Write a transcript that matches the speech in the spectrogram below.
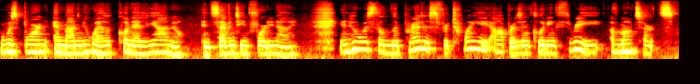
who was born Emanuele Conegliano in 1749, and who was the librettist for 28 operas, including three of Mozart's.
